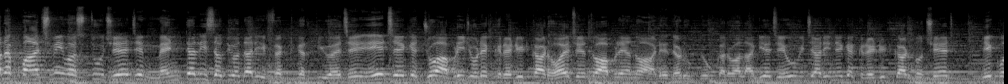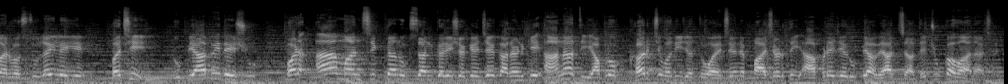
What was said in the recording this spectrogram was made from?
અને પાંચમી વસ્તુ છે, જે મેન્ટલી સૌથી વધારે ઇફેક્ટ કરતી હોય છે, એ છે કે જો આપણી જોડે ક્રેડિટ કાર્ડ હોય છે, તો આપણે એનો આડેધડ ઉપયોગ કરવા લાગીએ છીએ. એવું વિચારીને કે ક્રેડિટ કાર્ડ તો છે જ, એકવાર વસ્તુ લઈ લઈએ, પછી રૂપિયા આપી દઈશું પણ આ માનસિકતા નુકસાન કરી શકે છે, કારણ કે આનાથી આપણો ખર્ચ વધી જતો હોય છે અને પાછળથી આપણે જે રૂપિયા વ્યાજ સાથે ચૂકવવાના છે.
